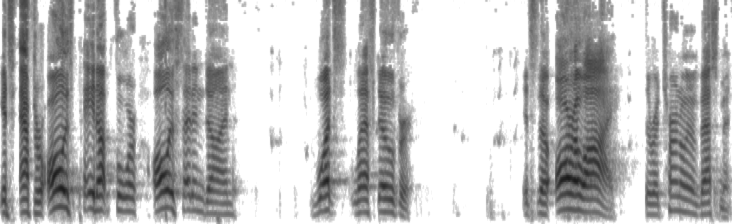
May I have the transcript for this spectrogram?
It's after all is paid up for, all is said and done, what's left over. It's the ROI, the return on investment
